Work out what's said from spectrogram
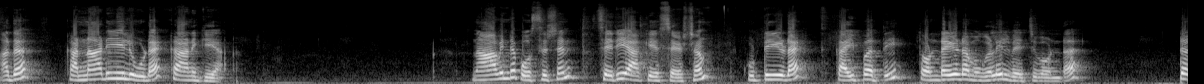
അത് കണ്ണാടിയിലൂടെ കാണിക്കുക. നാവിന്റെ പൊസിഷൻ ശരിയാക്കിയ ശേഷം കുട്ടിയുടെ കൈപ്പത്തി തൊണ്ടയുടെ മുകളിൽ വെച്ചുകൊണ്ട് ട്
